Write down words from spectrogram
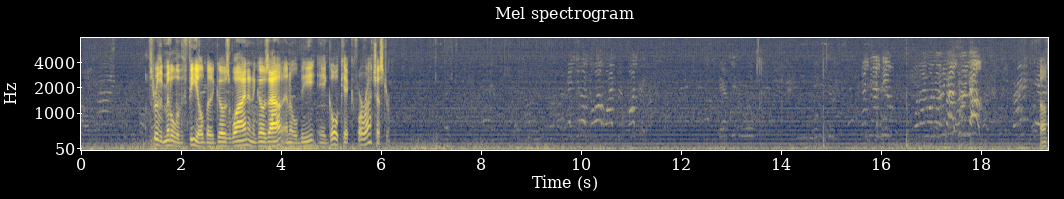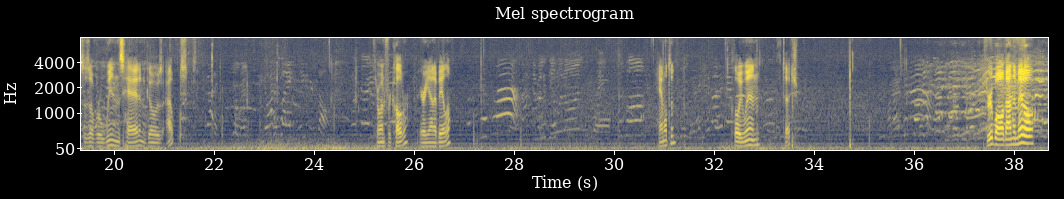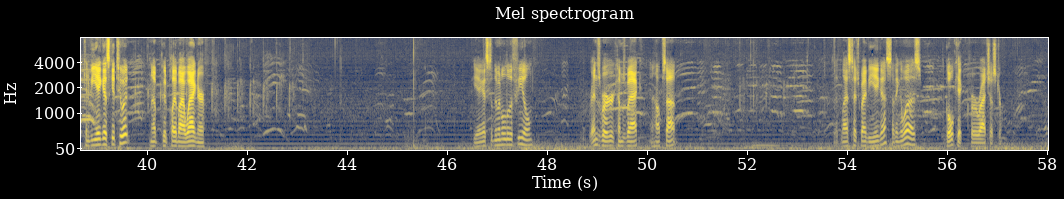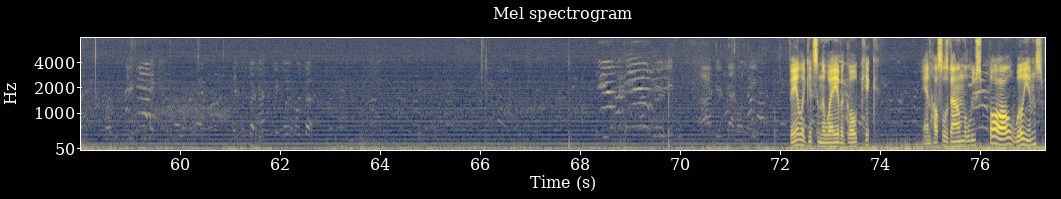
through the middle of the field, but it goes wide and it goes out, and it will be a goal kick for Rochester. Bounces over Wynn's head and goes out. Throw in for Culver, Ariana Vela. Hamilton. Chloe Wynn, touch. Through ball down the middle. Can Villegas get to it? Nope, good play by Wagner. Villegas to the middle of the field. Rensberger comes back and helps out. That last touch by Villegas? I think it was. Goal kick for Rochester. Vela gets in the way of a goal kick and hustles down the loose ball. Williams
